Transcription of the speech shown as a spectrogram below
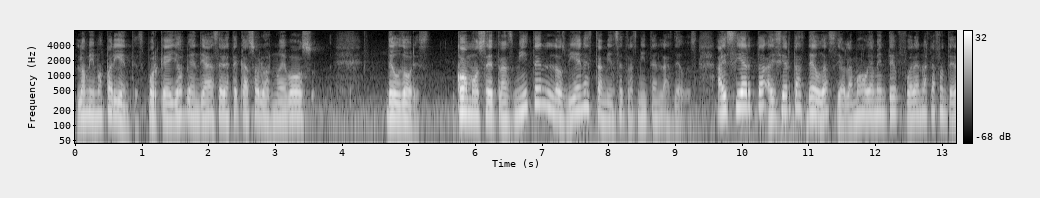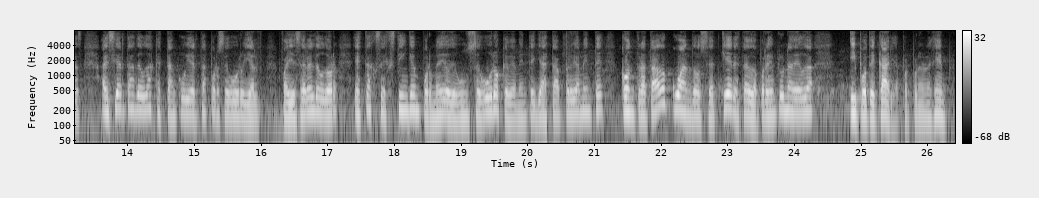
Los mismos parientes, porque ellos vendrían a ser en este caso los nuevos deudores. Como se transmiten los bienes, también se transmiten las deudas. Hay, hay ciertas deudas, si hablamos obviamente fuera de nuestras fronteras, hay ciertas deudas que están cubiertas por seguro y al fallecer el deudor, estas se extinguen por medio de un seguro que obviamente ya está previamente contratado cuando se adquiere esta deuda. Por ejemplo, una deuda hipotecaria, por poner un ejemplo.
